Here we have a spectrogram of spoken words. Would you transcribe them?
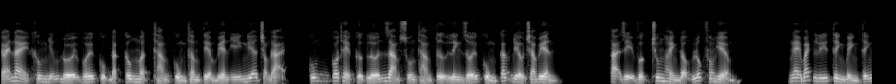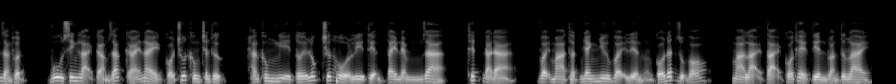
cái này không những đối với cục đặc công mật thám cùng thâm tiềm viên ý nghĩa trọng đại, cũng có thể cực lớn giảm xuống thám tử linh giới cùng các điều tra viên tại dị vực chung hành động lúc phong hiểm, nghe bách lý tình bình tĩnh giảng thuật vô sinh lại cảm giác cái này có chút không chân thực, hắn không nghĩ tới lúc trước hồ ly tiện tay ném ra, thiết đà đà, vậy mà thật nhanh như vậy liền có đất dụng võ, mà lại tại có thể tiên đoán tương lai,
